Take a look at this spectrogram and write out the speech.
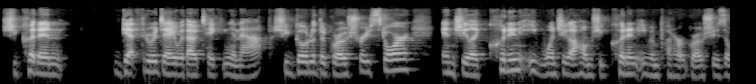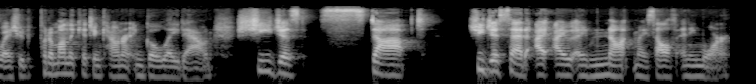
She couldn't get through a day without taking a nap. She'd go to the grocery store and she like couldn't even when she got home, she couldn't even put her groceries away. She'd put them on the kitchen counter and go lay down. She just stopped she just said I, I am not myself anymore.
